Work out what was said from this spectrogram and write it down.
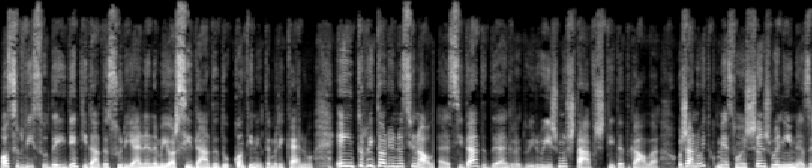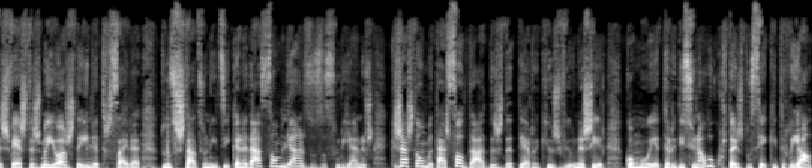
ao serviço da identidade açoriana na maior cidade do continente americano. Em território nacional, a cidade de Angra do Heroísmo está vestida de gala. Hoje à noite começam as San Joaninas, as festas maiores da Ilha Terceira. Dos Estados Unidos e Canadá são milhares os açorianos que já estão a matar saudades da terra que os viu nascer. Como é tradicional, o cortejo do Séquito Real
